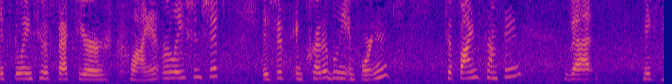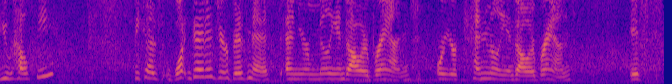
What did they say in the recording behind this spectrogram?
It's going to affect your client relationships. it's just incredibly important to find something that makes you healthy because what good is your business and your million dollar brand or your $10 million brand if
